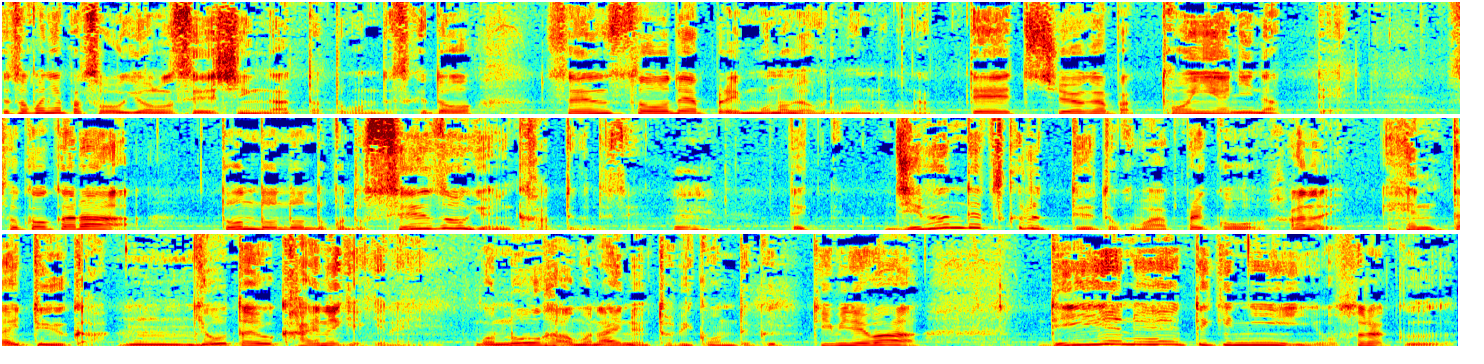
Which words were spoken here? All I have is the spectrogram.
でそこにやっぱ創業の精神があったと思うんですけど、戦争でやっぱり物が売るものなくなって、父親がやっぱ問屋になって、そこから、どんどんどんどん今度製造業に変わっていくんですね。うん、で、自分で作るっていうところはやっぱりこう、かなり変態というか、業態を変えなきゃいけない。もうノウハウもないのに飛び込んでいくっていう意味では、DNA 的におそらく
